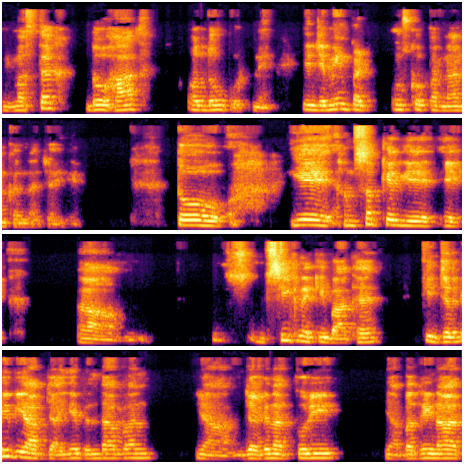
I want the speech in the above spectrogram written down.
मस्तक, दो हाथ और दो घुटने। ये ज़मीन पर उसको प्रणाम करना चाहिए। तो ये हम सब के लिए एक आ, सीखने की बात है कि जब भी भी आप जाइए वृंदावन या जगन्नाथपुरी या बद्रीनाथ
